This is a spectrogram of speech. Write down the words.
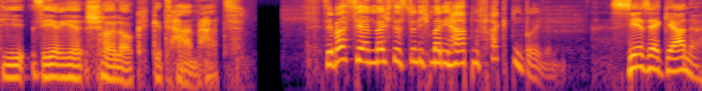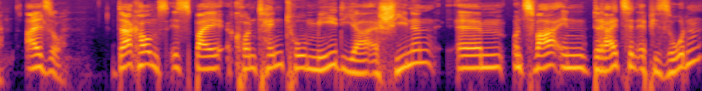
die Serie Sherlock getan hat. Sebastian, möchtest du nicht mal die harten Fakten bringen? Sehr, sehr gerne. Also, Dark Holmes ist bei Contento Media erschienen ähm, und zwar in 13 Episoden.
